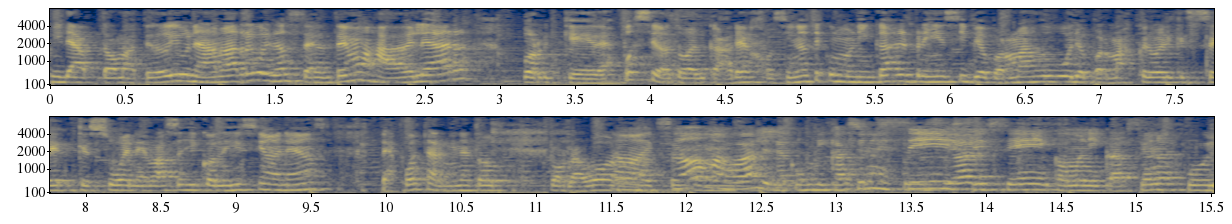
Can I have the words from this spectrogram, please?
mira, toma, te doy un amargo y nos sentemos a hablar porque después se va todo al carajo. Si no te comunicas al principio, por más duro, por más cruel que, se- que suene bases y condiciones, después termina todo por la borda. No, No, más vale, la comunicación es Sí, sí, sí, comunicación a full.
